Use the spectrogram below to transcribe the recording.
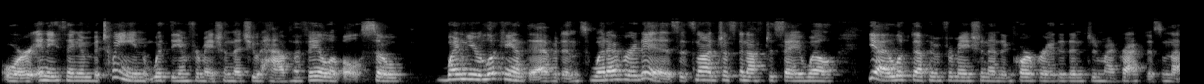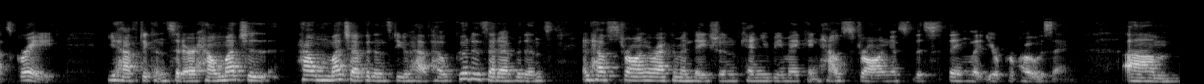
or anything in between with the information that you have available. So when you're looking at the evidence, whatever it is, it's not just enough to say, well, yeah, I looked up information and incorporated into my practice, and that's great. You have to consider how much is how much evidence do you have? How good is that evidence? And how strong a recommendation can you be making? How strong is this thing that you're proposing? Um,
